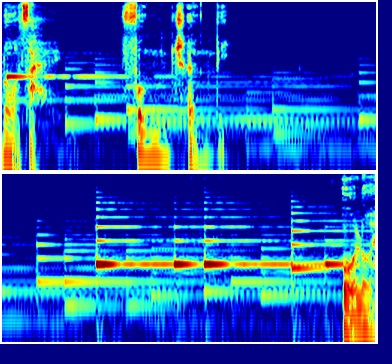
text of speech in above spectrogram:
落在风尘里。无论。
